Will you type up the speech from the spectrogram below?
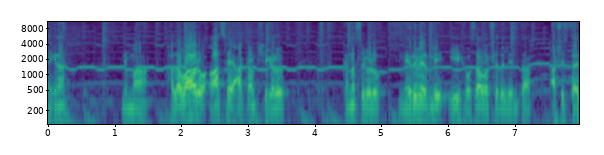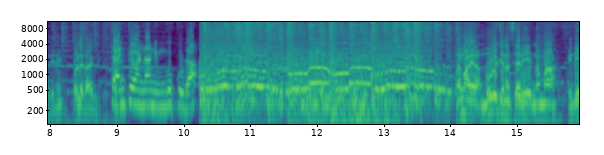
ಹೇಗಿನ? ನಿಮ್ಮ ಹಲವಾರು ಆಸೆ, ಆಕಾಂಕ್ಷೆಗಳು ಕನಸುಗಳು ನೆರವೇರಲಿ ಈ ಹೊಸ ವರ್ಷದಲ್ಲಿ ಅಂತ ಆಶಿಸ್ತಾ ಇದ್ದೀನಿ. ಒಳ್ಳೇದಾಗಲಿ. ಥ್ಯಾಂಕ್ ಯು ಅಣ್ಣ ನಿಮಗೂ ಕೂಡ. ನಮ್ಮ ಮೂರು ಜನ ಸೇರಿ ನಮ್ಮ ಇಡೀ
